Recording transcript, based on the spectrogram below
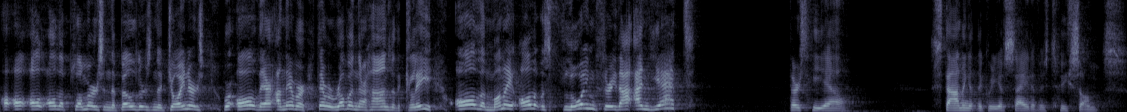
All, all, all, the plumbers and the builders and the joiners were all there and they were, they were rubbing their hands with glee. All the money, all that was flowing through that. And yet, there's Hiel standing at the graveside of his two sons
